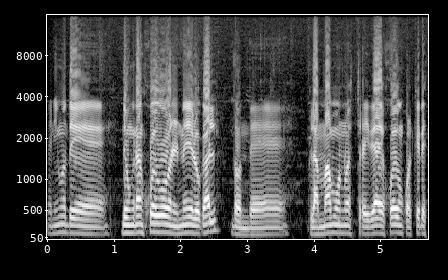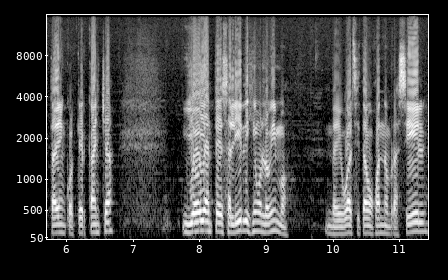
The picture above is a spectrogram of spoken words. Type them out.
Venimos de, de, un gran juego en el medio local, donde plasmamos nuestra idea de juego en cualquier estadio, en cualquier cancha. Y hoy antes de salir dijimos lo mismo. Da igual si estamos jugando en Brasil,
